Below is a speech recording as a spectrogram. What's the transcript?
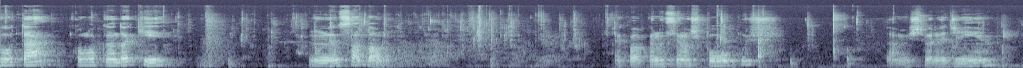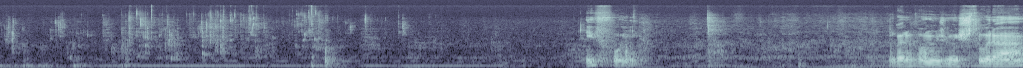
Vou estar tá colocando aqui no meu sabão. É colocando assim aos poucos, tá misturadinha. E foi. Agora vamos misturar.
